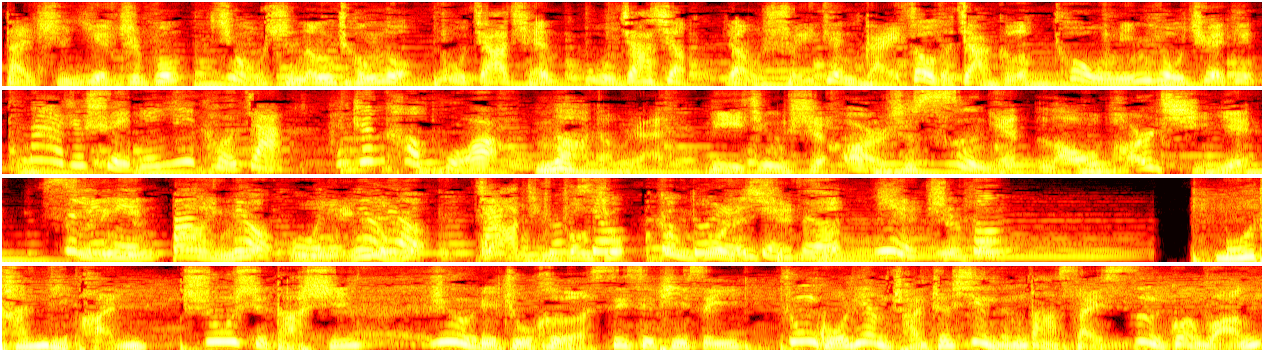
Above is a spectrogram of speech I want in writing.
但是叶之峰就是能承诺不加钱不加项，让水电改造的价格透明又确定。那这水电一口价还真靠谱。那当然，毕竟是二十四年老牌企业。四零零八零六五零六六，家庭装修更多人选择叶之峰。魔毯底盘，舒适大师，热烈祝贺 CCPC 中国量产车性能大赛四冠王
